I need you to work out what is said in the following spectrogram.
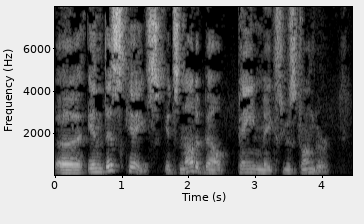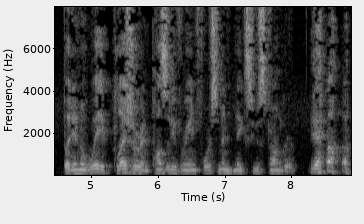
Uh, in this case, it's not about pain makes you stronger, but in a way, pleasure and positive reinforcement makes you stronger. Yeah.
